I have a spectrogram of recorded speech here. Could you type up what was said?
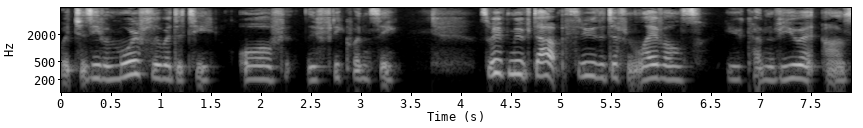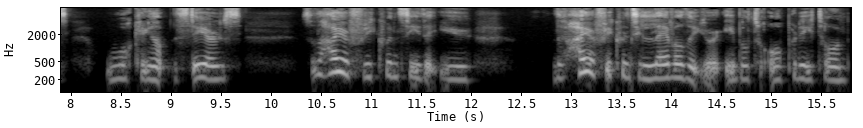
which is even more fluidity of the frequency. So we've moved up through the different levels. You can view it as walking up the stairs. So the higher frequency that you, the higher frequency level that you're able to operate on,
